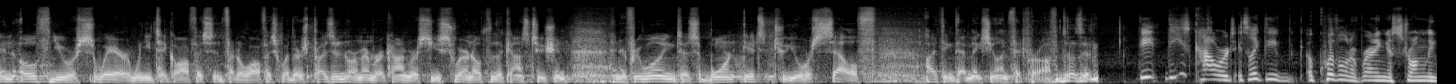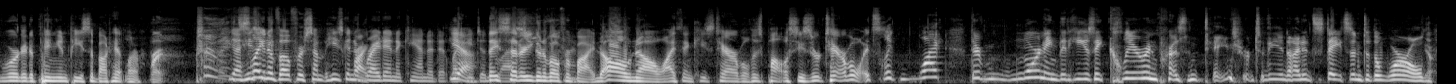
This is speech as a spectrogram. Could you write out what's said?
an oath you swear when you take office in federal office, whether it's president or a member of Congress, you swear an oath to the Constitution. And if you're willing to suborn it to yourself, I think that makes you unfit for office. Does it? The, these cowards, it's like the equivalent of writing a strongly worded opinion piece about Hitler. Right. Yeah, he's like- going to vote for some. He's going Right. to write in a candidate. Like yeah, he did they last said, "Are you going to vote for time. Biden?" Oh no, I think he's terrible. His policies are terrible. It's like what? They're warning that he is a clear and present danger to the United States and to the world. Yep.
